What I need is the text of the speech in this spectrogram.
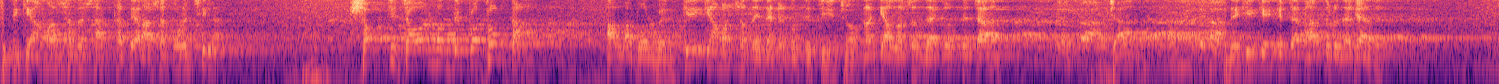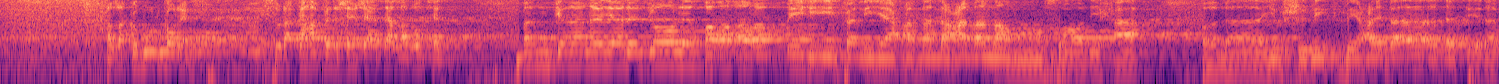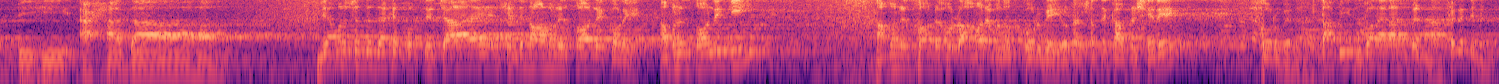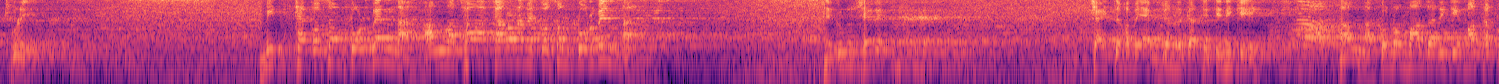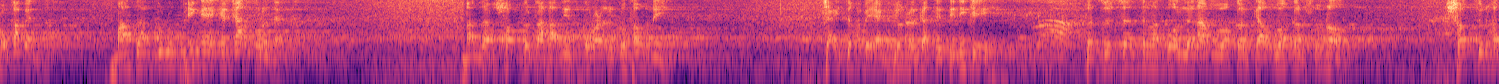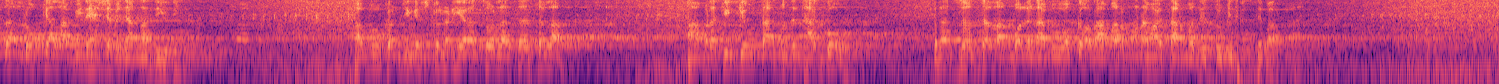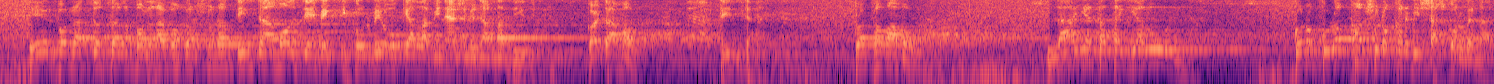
তুমি কি আমার সাথে সাক্ষাতের আশা করেছিলা সবচেয়ে চাওয়ার মধ্যে প্রথমটা আল্লাহ বলবেন কে কে আমার সাথে দেখা করতে চেয়েছো আপনার কি আল্লাহর সাথে দেখা করতে চান চান দেখি কে কে চান হাত তুলে দেখা দেন আল্লাহ কবুল করেন সূরা কাহাফের শেষ আয়াতে আল্লাহ বলছেন من كان يرجو لقاء ربه فليعمل عملا صالحا ولا يشرك بعبادة ربه أحدا যে আমার সাথে দেখা করতে চায় সে যেন আমলে সলে করে আমলে সলে কি আমলে সলে হলো আমার আবাদত করবে ওটার সাথে কাউকে সেরে করবে না তাবিজ গলায় রাখবেন না ফেলে দিবেন ছুড়ে মিথ্যা কসম করবেন না আল্লাহ ছাড়া কারো নামে কসম করবেন না এগুলো সেরে চাইতে হবে একজনের কাছে, তিনি কে? আল্লাহ। কোনো মাজারে গিয়ে মাথা ঠোকাবেন না। মাজারগুলো ভেঙে একাকার করে দেন। মাজার শব্দটা হাদিস কোরআনের কোথাও নেই। চাইতে হবে একজনের কাছে, তিনি কে? রাসূলুল্লাহ বললেন, আবু বকরকে, আবু বকর, শোনো। সত্তর হাজার লোককে আল্লাহ বিনা হিসেবে জান্নাত দিয়ে দিবে। আবু বকর জিজ্ঞেস করলেন, ইয়া রাসূলুল্লাহ সাল্লাম আমরা কি কেউ তার মধ্যে থাকব? রাসূলুল্লাহ বলেন, আবু বকর, আমার মনে হয় তার মধ্যে তুমি থাকতে পারবা। এরপর রাসূলুল্লাহ বলেন, আবু বকর, শোনো, তিনটা আমল যে ব্যক্তি করবে, ওকে আল্লাহ বিনা হিসেবে জান্নাত দিয়ে দিবে। কয়টা আমল? তিনটা। প্রথম আমল কোন কুলক্ষণ সুলক্ষণে বিশ্বাস করবে না।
